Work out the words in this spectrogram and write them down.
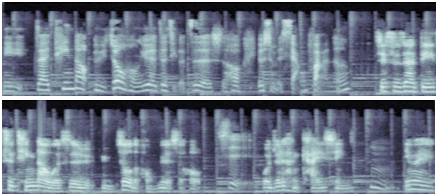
你在听到宇宙红月这几个字的时候，有什么想法呢？其实，在第一次听到我是宇宙的红月的时候，是我觉得很开心。嗯，因为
